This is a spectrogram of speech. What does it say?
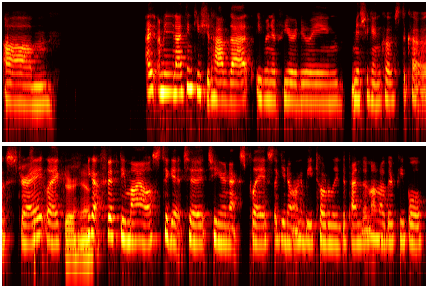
Um, I, I mean, I think you should have that even if you're doing Michigan coast to coast, right? Like sure yeah you got 50 miles to get to to your next place like you don't want to be totally dependent on other people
